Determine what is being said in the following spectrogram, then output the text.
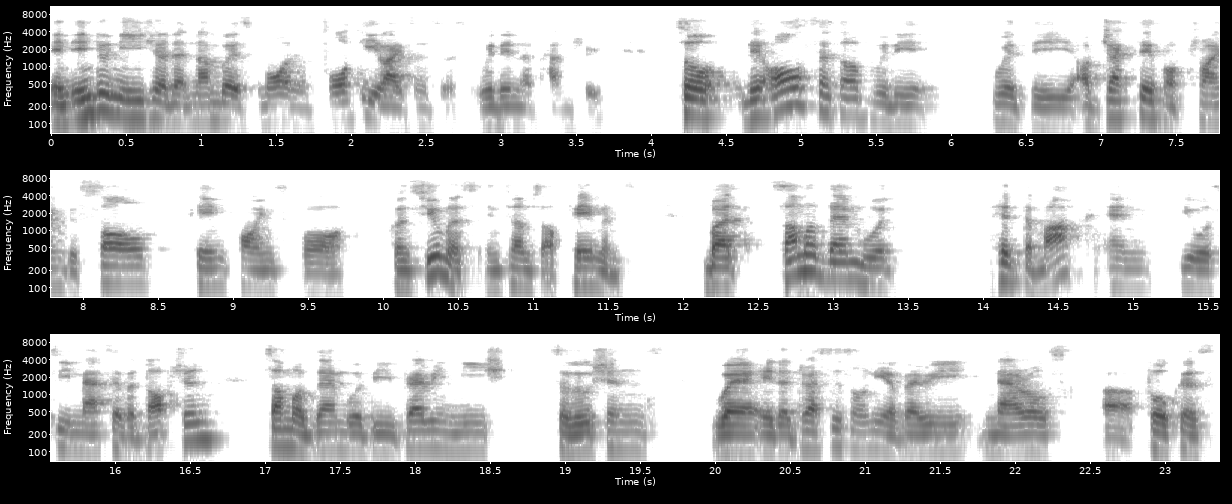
In Indonesia, that number is more than 40 licenses within a country. So they all set off with the with the objective of trying to solve pain points for consumers in terms of payments. But some of them would hit the mark and you will see massive adoption. Some of them would be very niche solutions where it addresses only a very narrow uh, focus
